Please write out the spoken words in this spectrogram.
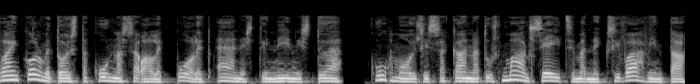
Vain 13 kunnassa alle puolet äänesti Niinistöä, kuhmoisissa kannatus maan seitsemänneksi vahvinta.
